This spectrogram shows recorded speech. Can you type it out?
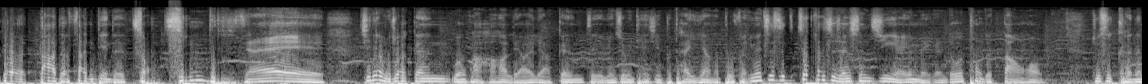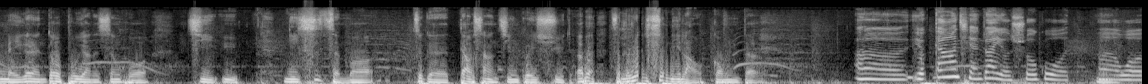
个大的饭店的总经理。哎，今天我们就要跟文华好好聊一聊，跟这个原住民甜心不太一样的部分，因为这是这算是人生经验，因为每个人都会碰得到哦，就是可能每个人都有不一样的生活际遇。你是怎么这个钓上金龟婿的？呃，不，怎么认识你老公的？呃，有刚刚前段有说过，呃，我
